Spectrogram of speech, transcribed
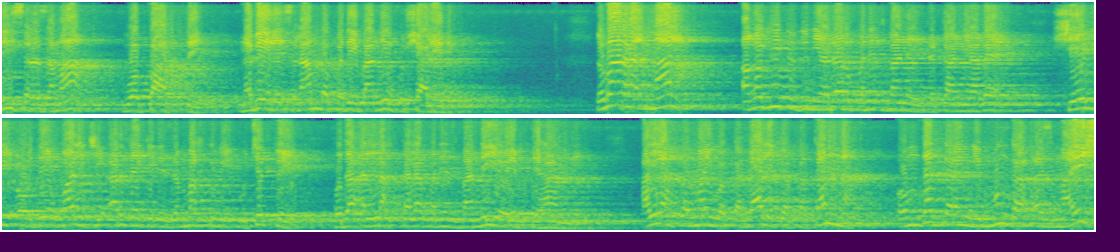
دې سره زما وفات دي نبی علیہ السلام په دې باندې خوشاله دي نو بهرحال مال هغه وی د دنیا دار په نسبت باندې د کامیابی شیوی او دې غواړي چې ارزه کې د زمخ کې اوچت وي خدا الله تعالی په نسبت باندې یو امتحان دی الله فرمای وکذالک فتننا اوم دکرنګ مونږه ازمایش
